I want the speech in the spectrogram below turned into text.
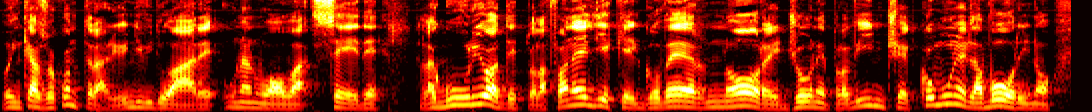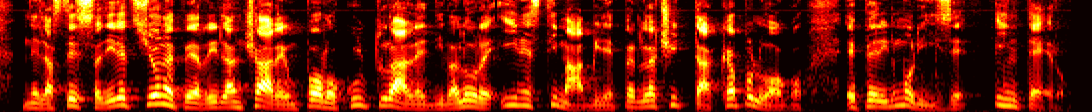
o in caso contrario individuare una nuova sede. L'augurio, ha detto la Fanelli, è che il governo, regione, provincia e comune lavorino nella stessa direzione per rilanciare un polo culturale di valore inestimabile per la città capoluogo e per il Molise intero.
